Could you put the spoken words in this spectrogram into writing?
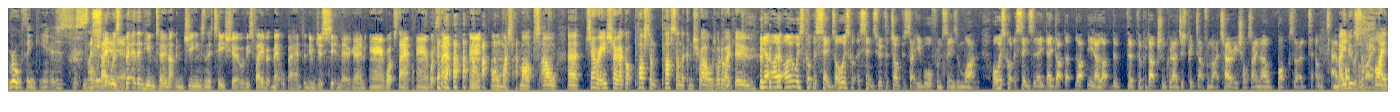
We're all thinking it. Just, just say Say it. It was yeah. better than him turning up in jeans and a t-shirt with his favourite metal band, and him just sitting there going, eh, "What's that? Eh, what's that? eh, oh my mops! Oh, uh, sorry, sorry, I got pus on pus on the controls. What do I do?" yeah, I, I always got the sense. I always got the sense with the jumpers that he wore from season one. I always got the sense that they, they like, like, like, you know, like the, the, the production crew had just picked up from like a charity shop, or something, an old box, like, a t- old tab Maybe box it was or to something. hide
